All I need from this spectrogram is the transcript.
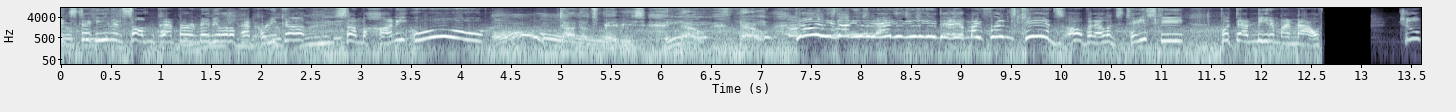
It's tahini and salt and pepper and maybe a little paprika, some honey. Ooh. Oh. Donuts, babies. No, no. No, he's not using eggs. He's using it, my friend's kids. Oh, but that looks tasty. put that meat in my mouth. Two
